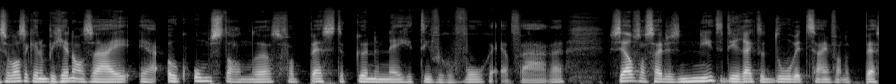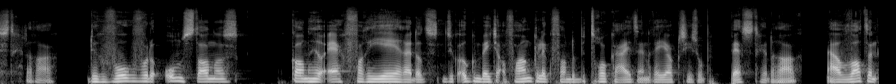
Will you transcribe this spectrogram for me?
zoals ik in het begin al zei, ja, ook omstanders van pesten kunnen negatieve gevolgen ervaren. Zelfs als zij dus niet direct het doelwit zijn van het pestgedrag. De gevolgen voor de omstanders kan heel erg variëren. Dat is natuurlijk ook een beetje afhankelijk van de betrokkenheid en reacties op het pestgedrag. Nou, wat een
